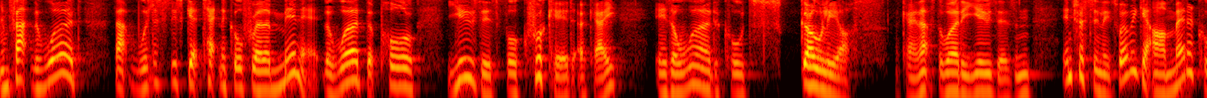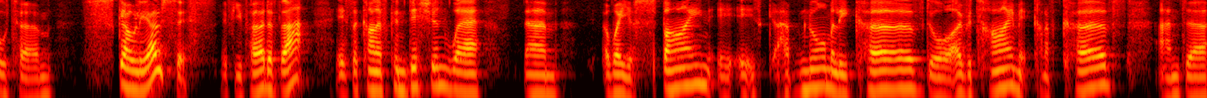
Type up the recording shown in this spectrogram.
In fact, the word that, well, let's just get technical for a minute. The word that Paul uses for crooked, okay, is a word called scolios. Okay, that's the word he uses. And interestingly, it's where we get our medical term scoliosis, if you've heard of that. It's a kind of condition where, um, where your spine is abnormally curved, or over time it kind of curves, and uh,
